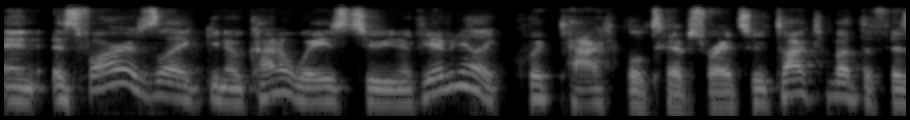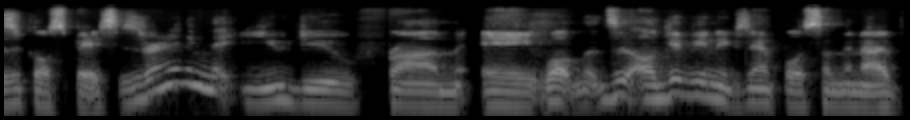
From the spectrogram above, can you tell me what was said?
And as far as like, you know, kind of ways to, you know, if you have any like quick tactical tips, right? So we've talked about the physical space. Is there anything that you do from a well, I'll give you an example of something I've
